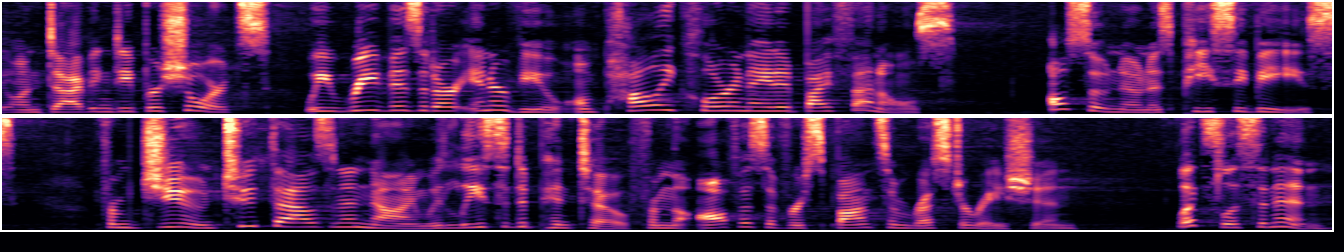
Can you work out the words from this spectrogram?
on Diving Deeper Shorts, we revisit our interview on polychlorinated biphenyls, also known as PCBs, from June 2009 with Lisa DiPinto from the Office of Response and Restoration. Let's listen in.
